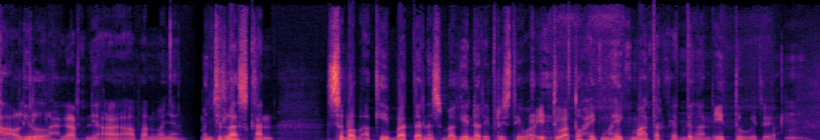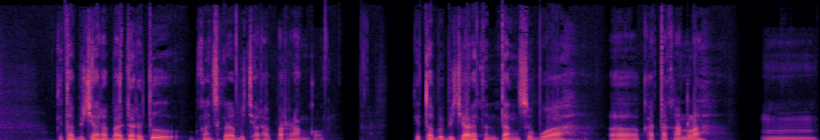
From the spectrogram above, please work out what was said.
talil lah artinya apa namanya menjelaskan sebab akibat dan sebagainya dari peristiwa itu atau hikmah-hikmah terkait dengan itu gitu ya kita bicara badar itu bukan sekadar bicara perang kok. Kita berbicara tentang sebuah uh, katakanlah um,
